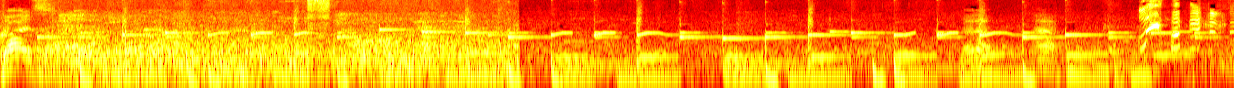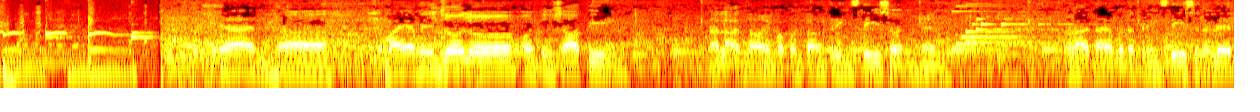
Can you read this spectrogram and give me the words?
Joyce! Ano? Yan, ah, Miami Jolo, onting shopping. Lalakad na kami papuntang train station. Yan. Na kami papuntang train station ulit.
